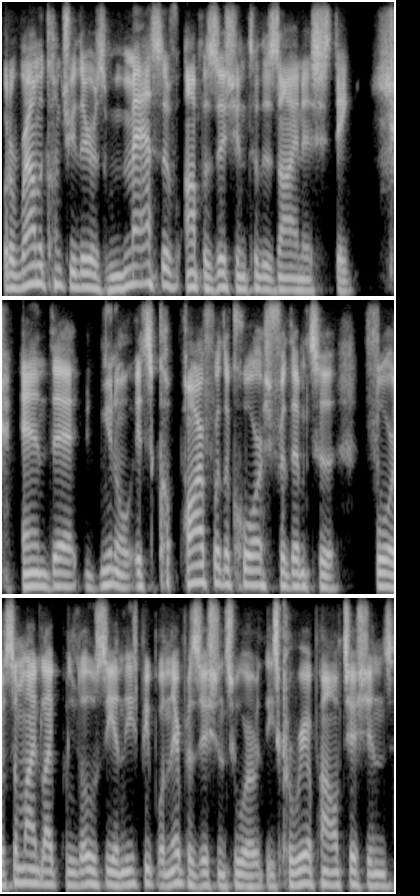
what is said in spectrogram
but around the country, there is massive opposition to the Zionist state. And that you know it's par for the course for them to for somebody like Pelosi and these people in their positions who are these career politicians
